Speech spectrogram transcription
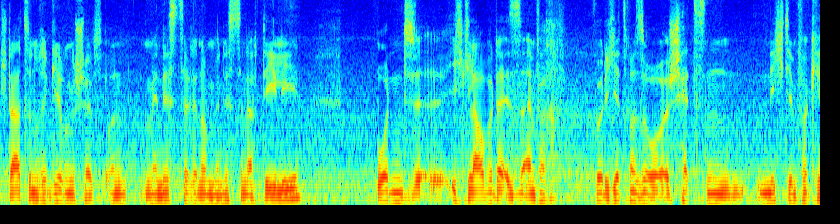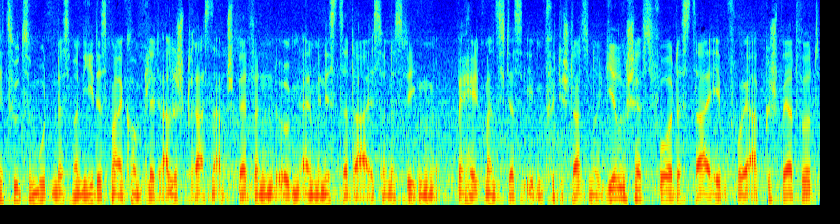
Staats- und Regierungschefs und Ministerinnen und Minister nach Delhi. Und äh, ich glaube, da ist es einfach würde ich jetzt mal so schätzen, nicht dem Verkehr zuzumuten, dass man jedes Mal komplett alle Straßen absperrt, wenn irgendein Minister da ist. Und deswegen behält man sich das eben für die Staats- und Regierungschefs vor, dass da eben vorher abgesperrt wird.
